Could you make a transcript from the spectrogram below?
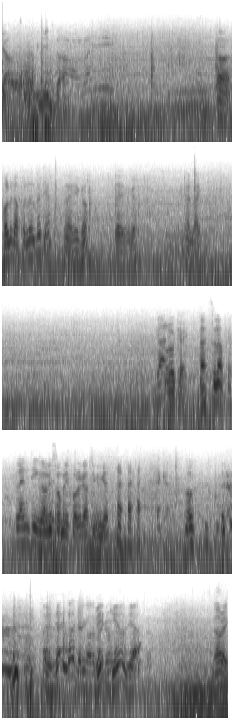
Yeah, we need uh, uh, hold it up a little bit, yeah. There you go. There you go. Turn right. Got it. Okay, that's enough. Yeah? Plenty. There's only so many photographs you can get. Oh. oh, is that good? Getting all the Big background. gills, yeah? all right,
